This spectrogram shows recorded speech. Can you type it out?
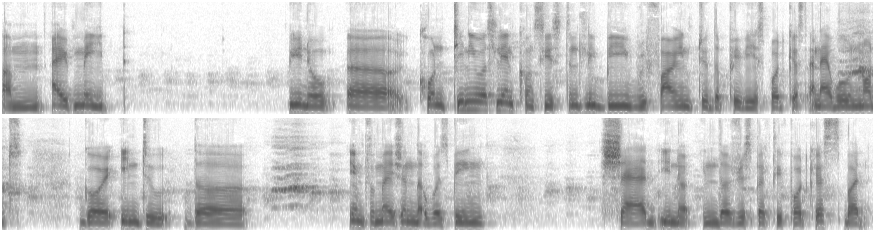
Um, I've made, you know, uh, continuously and consistently be referring to the previous podcast, and I will not go into the information that was being shared you know in those respective podcasts but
